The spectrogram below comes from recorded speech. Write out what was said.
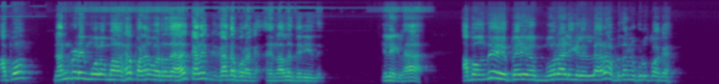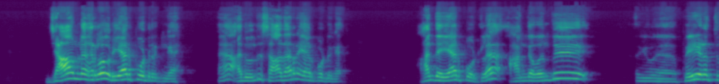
அப்போ நன்கொடை மூலமாக பணம் வர்றதாக கணக்கு காட்ட போறாங்க. அது நல்லா தெரியுது. இல்லைங்களா? அப்போ வந்து பெரிய முதலாளிகள் எல்லாரும் அப்படித்தானே கொடுப்பாங்க. ஜாம் நகர்ல ஒரு ஏர்போர்ட் இருக்குங்க. அது வந்து சாதாரண ஏர்போர்ட்டுங்க. அந்த ஏர்போர்ட்ல அங்க வந்து பெரிய இடத்து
